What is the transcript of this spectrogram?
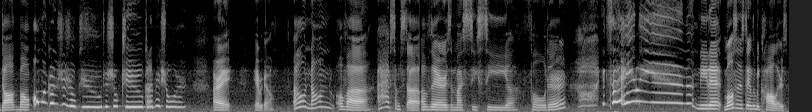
Dog bone. Oh my god, she's so cute. She's so cute. Can I make sure? All right, here we go. Oh, none of uh, I have some stuff of theirs in my CC folder. it's an alien. Need it. Most of these things will be collars.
